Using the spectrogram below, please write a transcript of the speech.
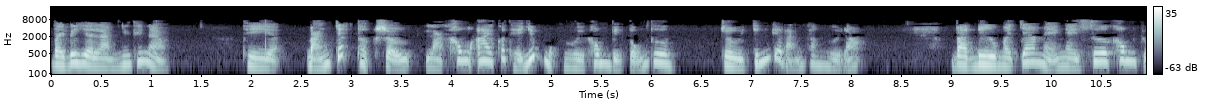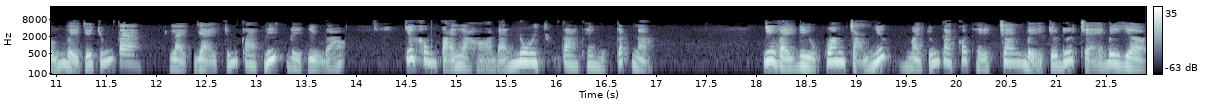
Vậy bây giờ làm như thế nào? Thì bản chất thật sự là không ai có thể giúp một người không bị tổn thương, trừ chính cái bản thân người đó. Và điều mà cha mẹ ngày xưa không chuẩn bị cho chúng ta là dạy chúng ta biết về điều đó chứ không phải là họ đã nuôi chúng ta theo một cách nào như vậy điều quan trọng nhất mà chúng ta có thể trang bị cho đứa trẻ bây giờ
